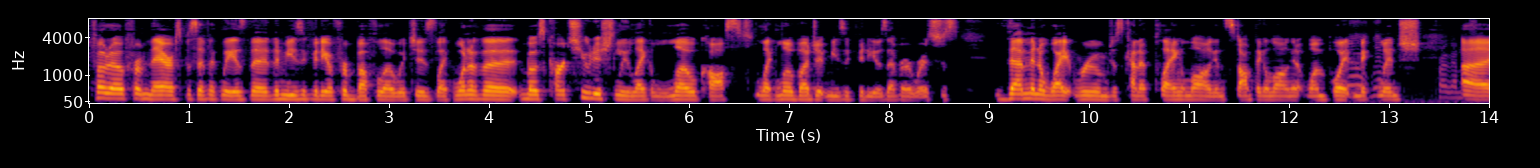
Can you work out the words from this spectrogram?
photo from there specifically is the the music video for Buffalo, which is like one of the most cartoonishly like low cost, like low budget music videos ever, where it's just them in a white room just kind of playing along and stomping along. And at one point, Mick Lynch uh,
